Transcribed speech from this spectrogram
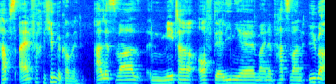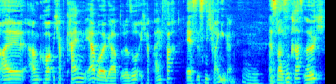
hab's einfach nicht hinbekommen. Alles war ein Meter auf der Linie, meine Putts waren überall am Korb. Ich habe keinen Airball gehabt oder so. Ich habe einfach, es ist nicht reingegangen. Mhm. Es war so krass, wirklich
